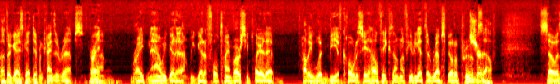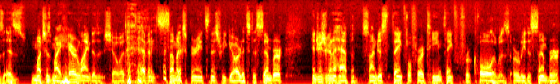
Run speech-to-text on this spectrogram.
other guys got different kinds of reps. Right. Um, right now we've got a we've got a full time varsity player that probably wouldn't be if Cole stayed healthy because I don't know if he would get the reps to be able to prove sure. himself. So as, as much as my hairline doesn't show it, having some experience in this regard, it's December. Injuries are going to happen. So I'm just thankful for our team, thankful for Cole. It was early December,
